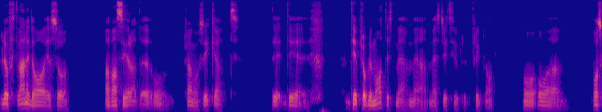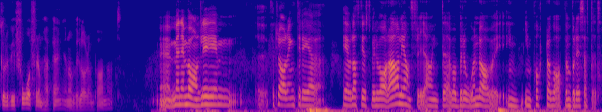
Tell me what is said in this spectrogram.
luftvärn idag är så avancerade och framgångsrika att det, det, det är problematiskt med, med, med stridsflygplan. Och, och vad skulle vi få för de här pengarna om vi la dem på annat? Eh, men en vanlig mm, förklaring till det är väl att vi just vill vara alliansfria och inte vara beroende av in, import av vapen på det sättet.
